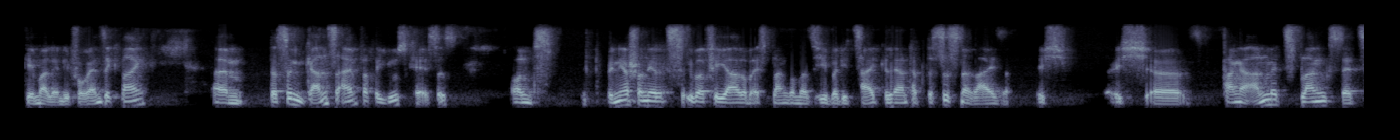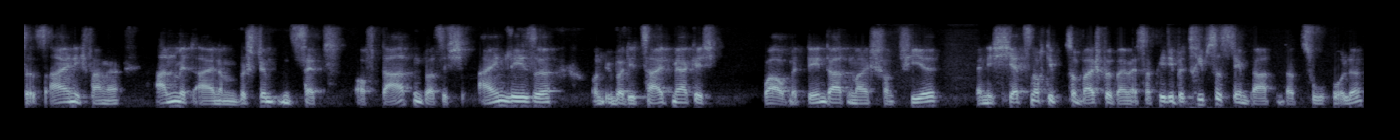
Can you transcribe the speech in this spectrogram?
geh mal in die Forensik rein. Ähm, das sind ganz einfache Use Cases. Und ich bin ja schon jetzt über vier Jahre bei Splunk und was ich über die Zeit gelernt habe, das ist eine Reise. Ich, ich äh, fange an mit Splunk, setze es ein, ich fange an mit einem bestimmten Set of Daten, was ich einlese und über die Zeit merke ich, wow, mit den Daten mache ich schon viel. Wenn ich jetzt noch die, zum Beispiel beim SAP die Betriebssystemdaten dazu hole,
